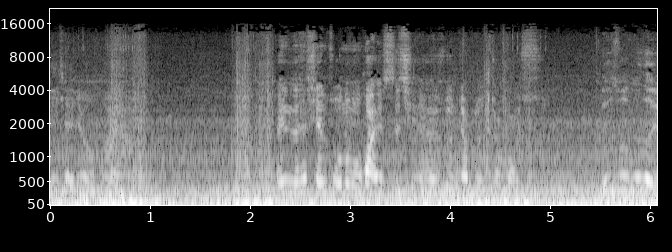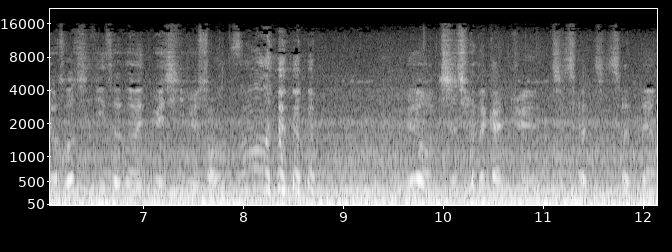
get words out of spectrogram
听起来就很坏啊。哎，你他先做那么坏的事情，还是说人家不能讲坏事？可是说真的，有时候骑机车真的越骑越爽，有种驰骋的感觉，驰骋驰骋这样。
